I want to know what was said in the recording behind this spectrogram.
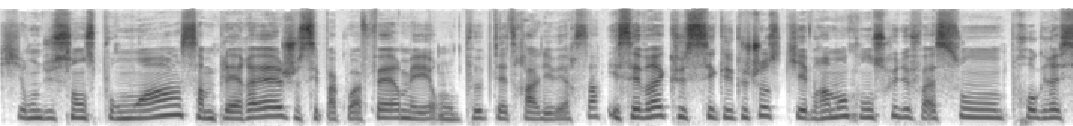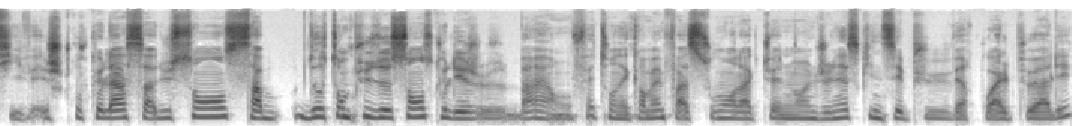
qui ont du sens pour moi, ça me plairait, je sais pas quoi faire, mais on peut peut-être aller vers ça. Et c'est vrai que c'est quelque chose qui est vraiment construit de façon progressive. Et je trouve que là ça a du sens, ça d'autant plus de sens que les ben, en fait on est quand même face souvent actuellement à une jeunesse qui ne sait plus vers quoi elle peut aller,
